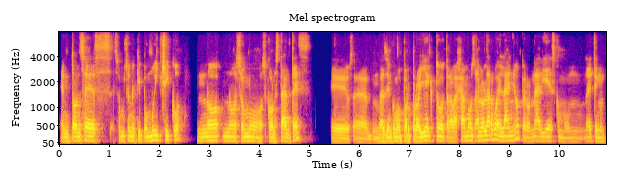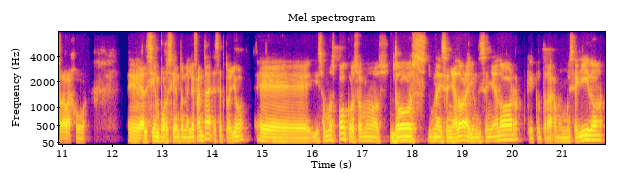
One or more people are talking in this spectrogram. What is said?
Entonces, somos un equipo muy chico, no, no somos constantes, eh, o sea, más bien como por proyecto trabajamos a lo largo del año, pero nadie es como un, nadie tiene un trabajo eh, al 100% en Elefanta, excepto yo. Eh, y somos pocos, somos dos, una diseñadora y un diseñador que trabajamos muy seguido.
